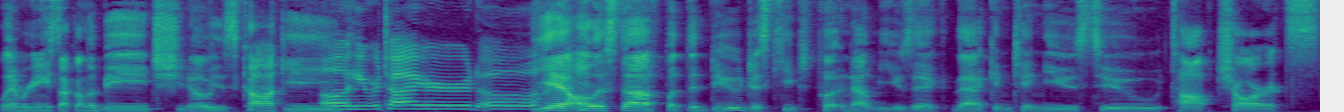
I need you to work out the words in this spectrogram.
Lamborghini stuck on the beach, you know he's cocky. Oh, he retired. Oh. yeah, all this stuff, but the dude just keeps putting out music that continues to top charts,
